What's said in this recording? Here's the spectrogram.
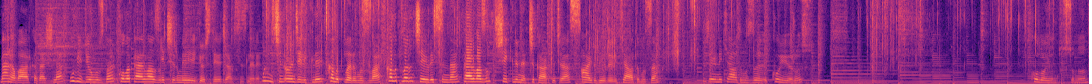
Merhaba arkadaşlar. Bu videomuzda kola pervaz geçirmeyi göstereceğim sizlere. Bunun için öncelikle kalıplarımız var. Kalıpların çevresinden pervazın şeklini çıkartacağız ayrı bir kağıdımıza. Üzerine kağıdımızı koyuyoruz. Kol oyuntusunun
